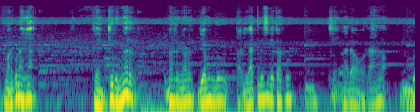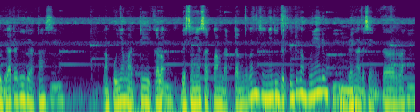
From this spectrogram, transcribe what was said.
temanku nanya Gengki denger. Dengar dengar diam dulu. Tak lihat dulu sekitarku. Kayak nggak ada orang loh aku lihat tadi di atas. Hmm. lampunya mati. Kalau biasanya satpam datang tuh kan biasanya di depan tuh lampunya tuh. Hmm. udah nggak ada senter lah. Hmm.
